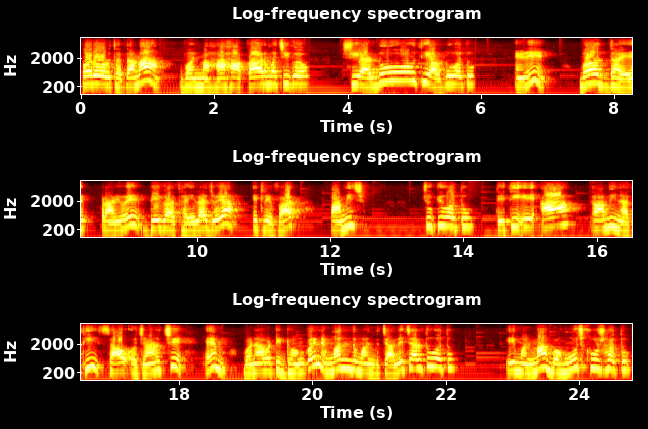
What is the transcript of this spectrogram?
પરોળ થતામાં વનમાં હાહાકાર મચી ગયો. શિયાળ દૂરથી આવતું હતું. એણે બધાએ પ્રાણીઓએ ભેગા થયેલા જોયા એટલે વાત પામી જ ચૂક્યું હતું. તેથી એ આ આમીનાથી સાવ અજાણ છે એમ બનાવટી ઢોંગ કરીને મંદ મંદ ચાલે ચાલતું હતું. એ મનમાં બહુ જ ખુશ હતું.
